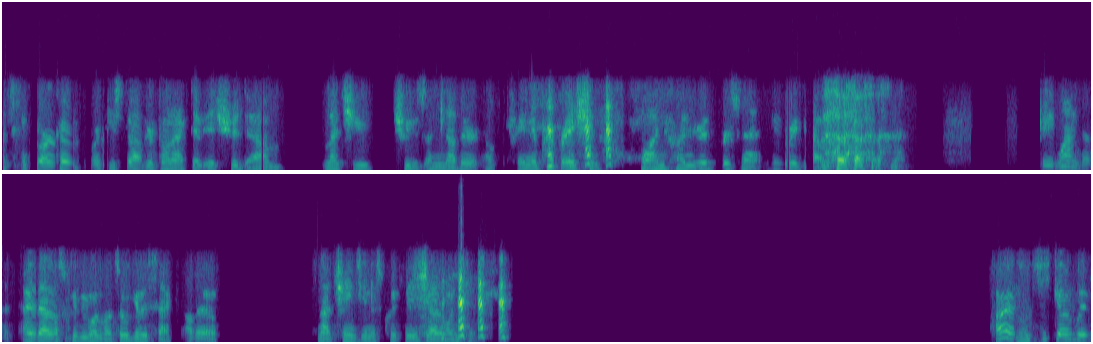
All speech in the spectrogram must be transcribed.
it's a QR code, or if you still have your phone active, it should um, let you choose another oh, training and preparation 100%. Here we go. Three one Uh, that also could be one vote, so we'll give it a sec, although it's not changing as quickly as the other one. All right, let's just go with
